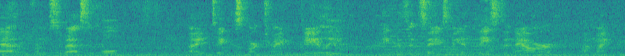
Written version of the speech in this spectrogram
From Sebastopol. I take the SMART train daily because it saves me at least an hour on my commute.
